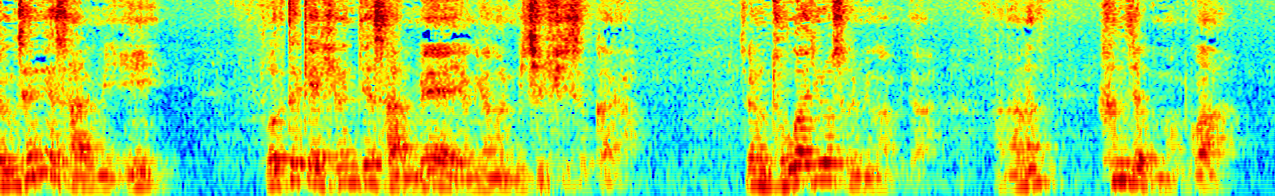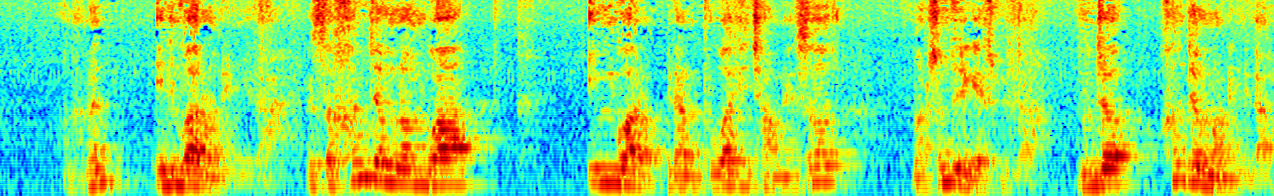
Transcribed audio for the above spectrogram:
정생의 삶이 어떻게 현재 삶에 영향을 미칠 수 있을까요? 저는 두 가지로 설명합니다. 하나는 흔적론과 하나는 인과론입니다. 그래서 흔적론과 인과론이라는 두 가지 차원에서 말씀드리겠습니다. 먼저 흔적론입니다.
